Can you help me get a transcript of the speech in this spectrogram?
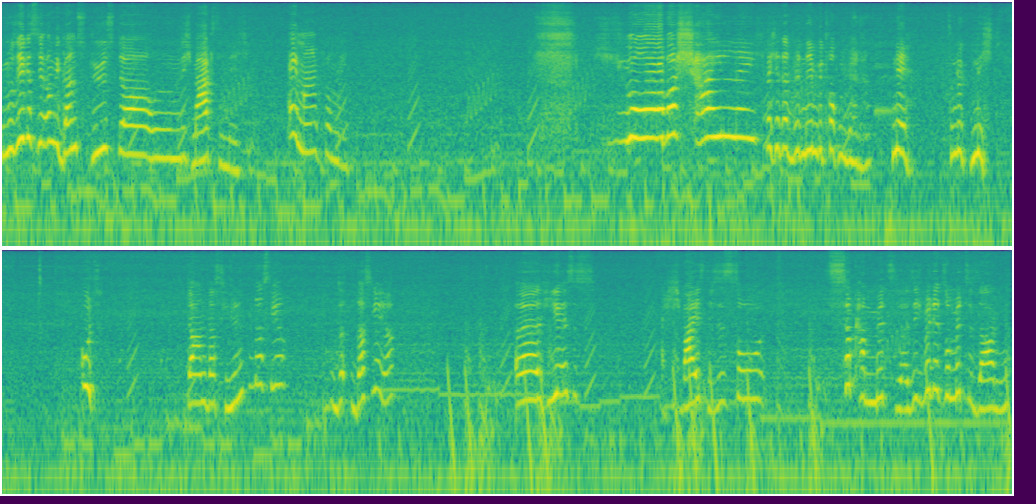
Die Musik ist hier irgendwie ganz düster und ich mag sie nicht. Ey, mag von mir. Jo, wahrscheinlich. Wenn ich jetzt mit dem getroffen werde. Nee, zum Glück nicht. Gut. Dann das hier hinten, das hier. D das hier, ja. Äh, hier ist es... Ich weiß nicht, es ist so circa Mitte. Also ich würde jetzt so Mitte sagen.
